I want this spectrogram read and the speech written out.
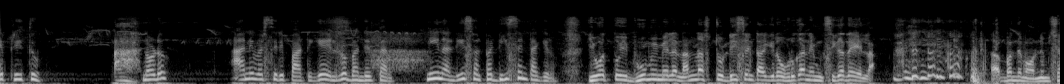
ಏ ಪ್ರೀತು. ನೋಡು ಆನಿವರ್ಸರಿ ಪಾರ್ಟಿಗೆ ಎಲ್ರೂ ಬಂದಿರ್ತಾರೆ. ನೀನ್ ಅಲ್ಲಿ ಸ್ವಲ್ಪ ಡೀಸೆಂಟ್ ಆಗಿರೋ. ಇವತ್ತು ಈ ಭೂಮಿ ಮೇಲೆ ನನ್ನಷ್ಟು ಡೀಸೆಂಟ್ ಆಗಿರೋ ಹುಡುಗ ನಿಮ್ಗೆ ಸಿಗದೇ ಇಲ್ಲ. ಬಂದೆ ಮಾ ಒಂದ್ ನಿಮಿಷ.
